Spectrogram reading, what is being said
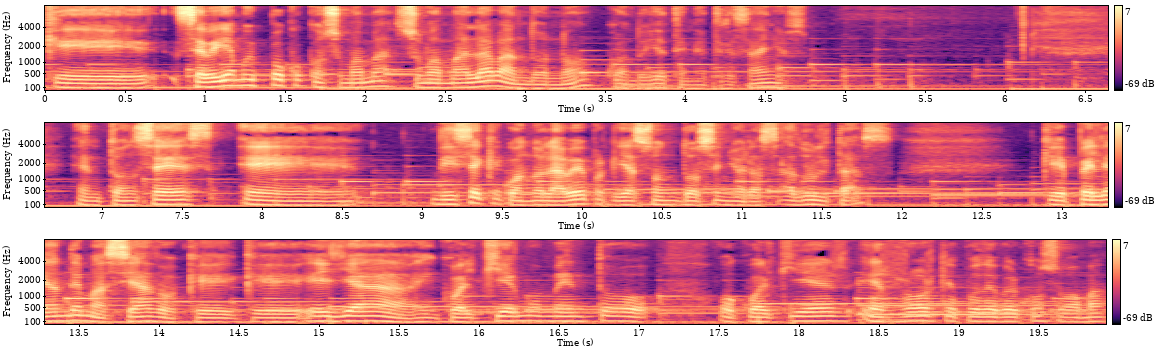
que se veía muy poco con su mamá. Su mamá la abandonó cuando ella tenía tres años. Entonces, eh, dice que cuando la ve, porque ya son dos señoras adultas, que pelean demasiado, que, que ella en cualquier momento o cualquier error que puede ver con su mamá,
